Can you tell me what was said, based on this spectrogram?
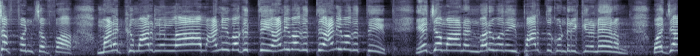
சஃபன் சஃபா. மலக்குமார்கள் எல்லாம் அணிவகுத்து அணிவகுத்து அணிவகுத்து எஜமானன் வருவதை பார்த்து கொண்டிருக்கிற நேரம். வஜா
